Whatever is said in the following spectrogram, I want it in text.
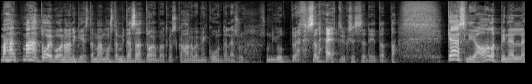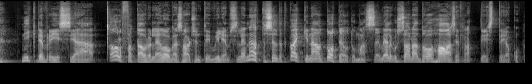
mähän, mähän toivoin ainakin sitä, mä en muista mitä sä toivoit, koska harvemmin kuuntelen sun, sun juttuja tässä lähetyksessä, niin tota, Gasly ja Alpinelle, Nick De Vries ja Alfa Taurille ja Logan Sargentin Williamsille, ja näyttää siltä, että kaikki nämä on toteutumassa, ja vielä kun saadaan tuohon Haasin rattiin sitten joku,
